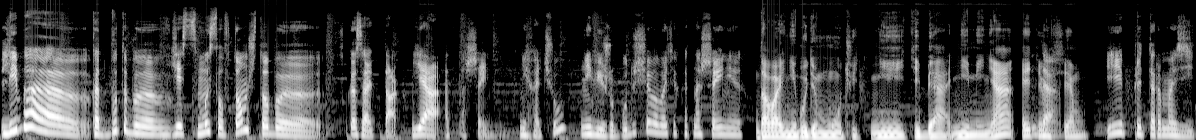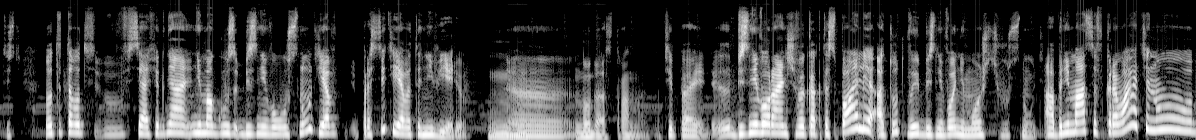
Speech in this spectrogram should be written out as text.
Либо как будто бы есть смысл в том, чтобы сказать так, я отношений не хочу, не вижу будущего в этих отношениях, Давай не будем мучить ни тебя, ни меня этим Да. всем. И притормозить. То есть вот эта вот вся фигня, не могу без него уснуть, я, простите, я в это не верю. Ну, Э, ну да, странно это. Типа, э, без него раньше вы как-то спали, а тут вы без него не можете уснуть. А Обниматься в кровати, ну,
